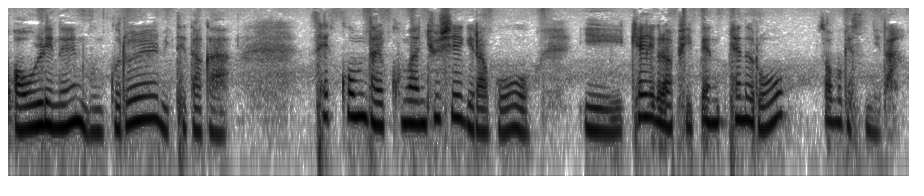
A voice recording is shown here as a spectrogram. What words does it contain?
어울리는 문구를 밑에다가 새콤달콤한 휴식이라고 이 캘리그라피 펜, 펜으로 써보겠습니다.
